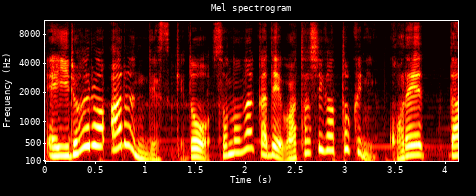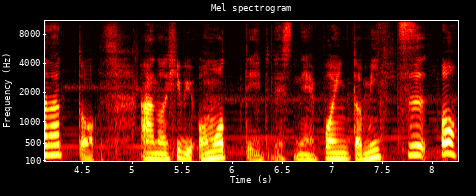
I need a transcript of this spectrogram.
えー、いろいろあるんですけど、その中で私が特にこれだなと、あの、日々思っているですね、ポイント3つを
